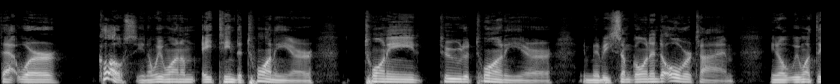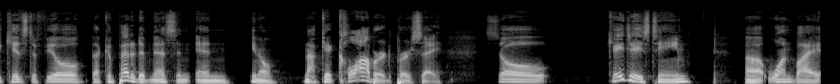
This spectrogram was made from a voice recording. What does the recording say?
that were close. You know, we want them eighteen to twenty or 22 to 20 or maybe some going into overtime. You know, we want the kids to feel that competitiveness and, and, you know, not get clobbered per se. So KJ's team, uh, won by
